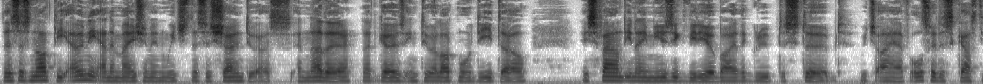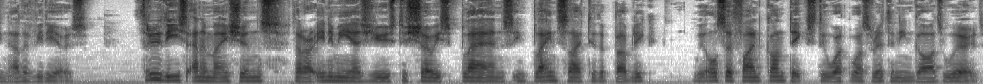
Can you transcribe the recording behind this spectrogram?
This is not the only animation in which this is shown to us. Another, that goes into a lot more detail, is found in a music video by the group Disturbed, which I have also discussed in other videos. Through these animations that our enemy has used to show his plans in plain sight to the public, we also find context to what was written in God's Word.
